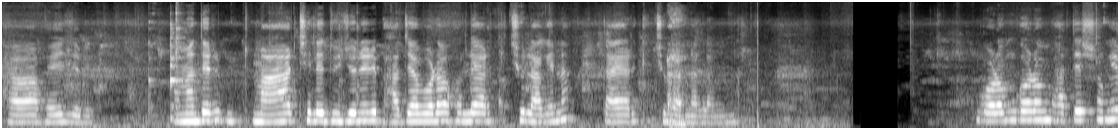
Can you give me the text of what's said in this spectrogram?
খাওয়া হয়ে যাবে। আমাদের মা আর ছেলে দুজনের ভাজা বড়া হলে আর কিছু লাগে না, তাই আর কিছু বানালাম না। গরম গরম ভাতের সঙ্গে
